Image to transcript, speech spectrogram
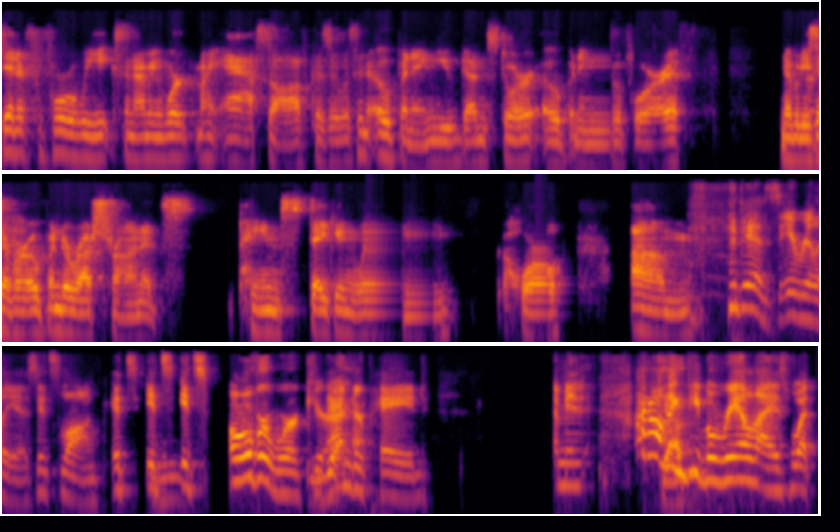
did it for four weeks, and I mean, worked my ass off because it was an opening. You've done store openings before. If nobody's okay. ever opened a restaurant, it's painstakingly horrible. Um, it is. It really is. It's long. It's it's mm-hmm. it's overwork. You're yeah. underpaid. I mean, I don't yep. think people realize what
